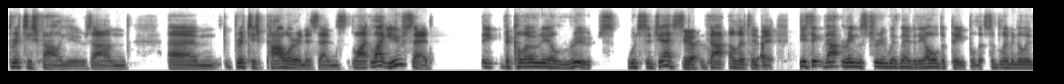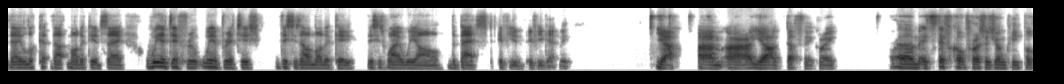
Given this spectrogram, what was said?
British values and um, British power in a sense, like like you said, the, the colonial roots would suggest Yeah. that a little Yeah. bit. Do you think that rings true with maybe the older people that subliminally they look at that monarchy and say, "We're different. We're British. This is our monarchy. This is why we are the best." If you if you get me, Yeah, um, uh, yeah, I definitely agree. Um, it's difficult for us as young people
